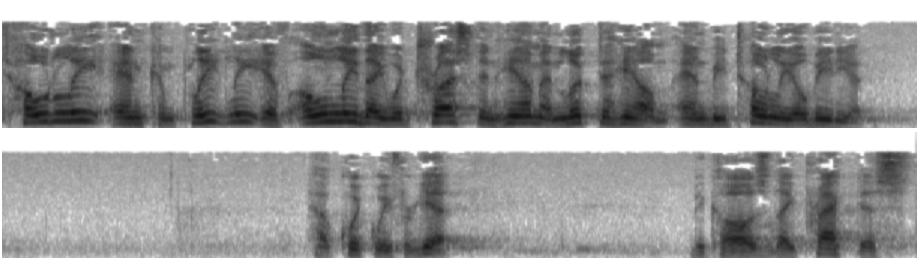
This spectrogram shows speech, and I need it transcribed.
totally and completely if only they would trust in him and look to him and be totally obedient. How quick we forget. because they practiced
